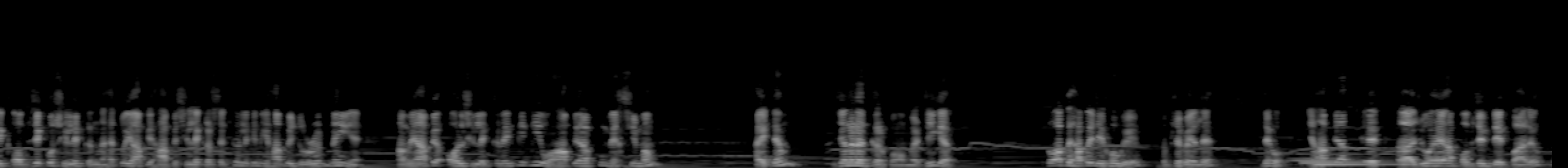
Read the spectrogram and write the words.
एक ऑब्जेक्ट को सिलेक्ट करना है तो आप यहाँ पे सिलेक्ट कर सकते हो, लेकिन यहाँ पे ज़रूरत नहीं है। हम यहाँ पे ऑल सिलेक्ट करेंगे कि वहाँ पे आपको मैक्सिमम आइटम जनरेट कर पाऊँ मैं, ठीक है? तो आप यहाँ पे देखोगे सबसे पहले, देखो, यहाँ पे आप एक जो है आप ऑब्जेक्ट देख पा रहे हो।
